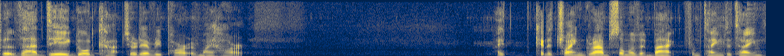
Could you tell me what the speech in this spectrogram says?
But that day, God captured every part of my heart. I kind of try and grab some of it back from time to time.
